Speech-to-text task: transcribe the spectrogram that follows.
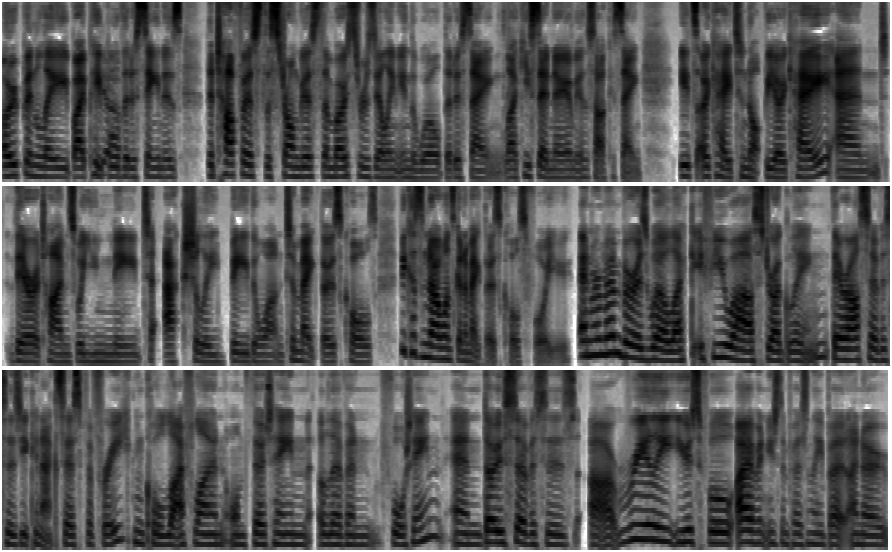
openly by people Yeah. that are seen as the toughest, the strongest, the most resilient in the world that are saying, like you said, Naomi Osaka saying, it's okay to not be okay. And there are times where you need to actually be the one to make those calls because no one's going to make those calls for you. And remember as well, like if you are struggling, there are services you can access for free. You can call Lifeline on 13 11 14, and those services are really useful. I haven't used them personally, but I know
